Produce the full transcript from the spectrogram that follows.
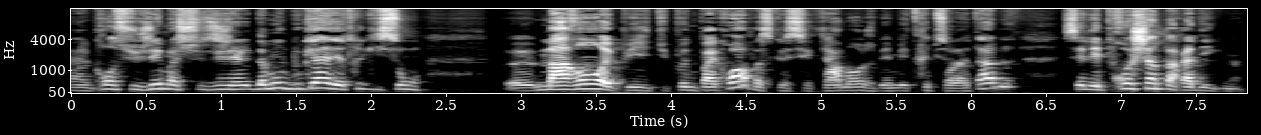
Un grand sujet. Moi, je, dans mon bouquin, il y a des trucs qui sont euh, marrants et puis tu peux ne pas croire parce que c'est clairement, je mets mes tripes sur la table. C'est les prochains paradigmes.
